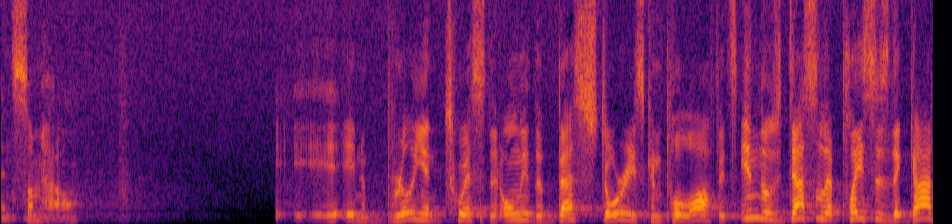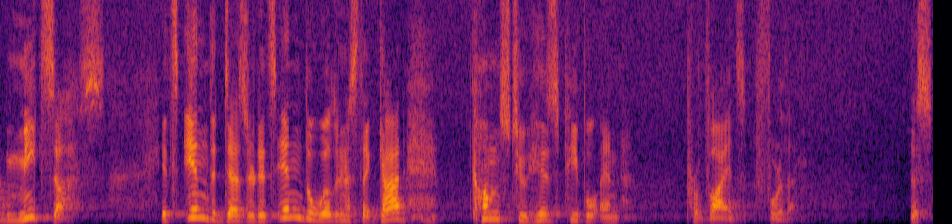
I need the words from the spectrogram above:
And somehow, in a brilliant twist that only the best stories can pull off. It's in those desolate places that God meets us. It's in the desert, it's in the wilderness that God comes to his people and provides for them. This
